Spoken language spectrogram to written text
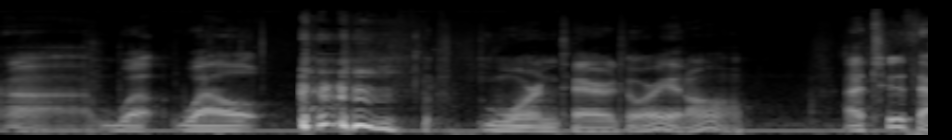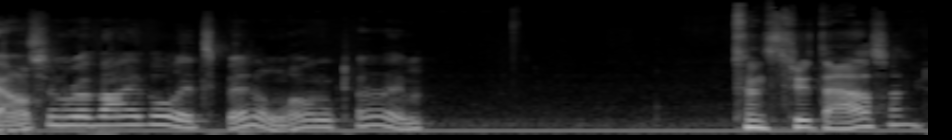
uh well well worn territory at all. A 2000 revival? It's been a long time. Since 2000?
